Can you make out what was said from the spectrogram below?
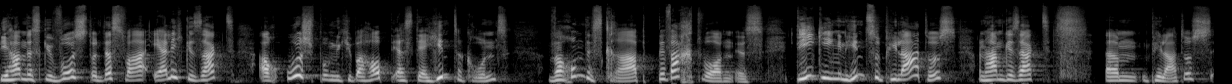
die haben das gewusst und das war ehrlich gesagt auch ursprünglich überhaupt erst der Hintergrund, warum das Grab bewacht worden ist. Die gingen hin zu Pilatus und haben gesagt, ähm, Pilatus,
